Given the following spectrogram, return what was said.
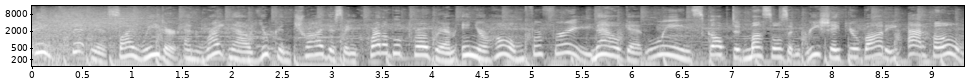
Pink Fitness by Weider. And right now, you can try this incredible program in your home for free. Now get lean, sculpted muscles and reshape your body at home,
